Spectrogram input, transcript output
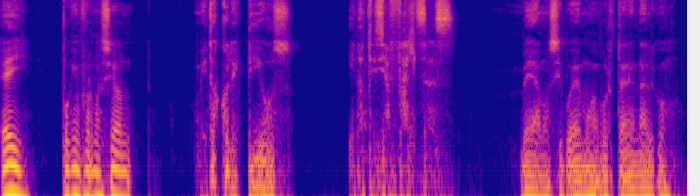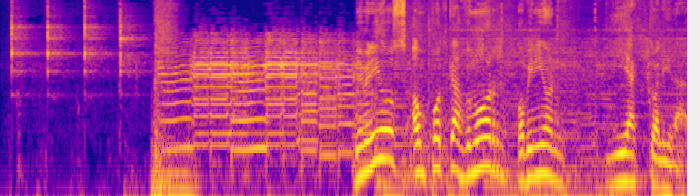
Ey, poca información, mitos colectivos y noticias falsas. Veamos si podemos aportar en algo. Bienvenidos a un podcast de humor, opinión y actualidad.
